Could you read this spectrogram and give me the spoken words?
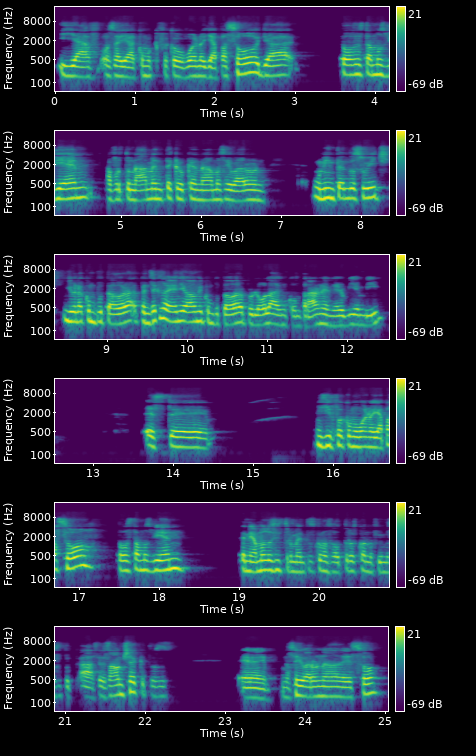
Y ya, o sea, ya como que fue como, bueno, ya pasó, ya todos estamos bien. Afortunadamente creo que nada más llevaron un Nintendo Switch y una computadora. Pensé que se habían llevado mi computadora, pero luego la encontraron en Airbnb. Este, y sí fue como, bueno, ya pasó, todos estamos bien. Teníamos los instrumentos con nosotros cuando fuimos a, hacer soundcheck, entonces eh, no se llevaron nada de eso.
